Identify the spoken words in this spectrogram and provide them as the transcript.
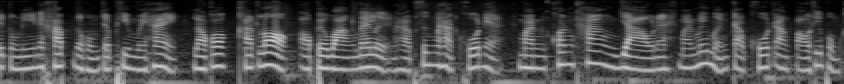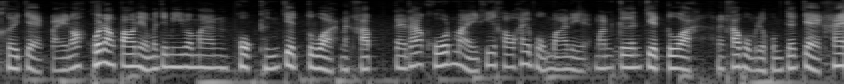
ซตรงนี้นะครับเดี๋ยวผมจะพิมพ์ไว้ให้ เราก็คัดลอกเอาไปวางได้เลยนะครับ ซึ่งรหัสโค้ดเนี่ยมันค่อนข้างยาวนะมันไม่เหมือนกับโค้ดอ่างเปาที่ผมเคยแจกไปเนาะโค้ดอ่างเปาเนี่ยมันจะมีประมาณ 6-7 ตัวนะครับ แต่ถ้าโค้ดใหม่ที่เขาให้ผมมาเนี่ยมันเกิน 7 ตัวนะครับผมเดี๋ยวผมจะแจกให้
